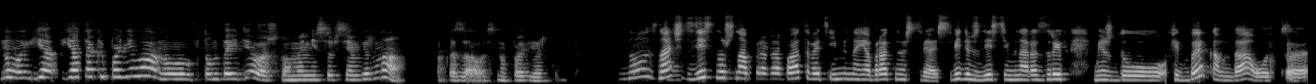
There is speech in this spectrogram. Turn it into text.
Ну, я, я так и поняла, но в том-то и дело, что она не совсем верна оказалась на поверку. Ну, значит, здесь нужно прорабатывать именно и обратную связь. Видишь, здесь именно разрыв между фидбэком, да, от э,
